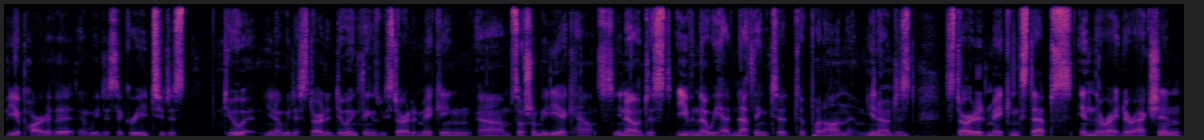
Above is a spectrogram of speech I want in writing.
be a part of it, and we just agreed to just do it. You know, we just started doing things. We started making um, social media accounts. You know, just even though we had nothing to to put on them. You know, Mhm. just started making steps in the right direction.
